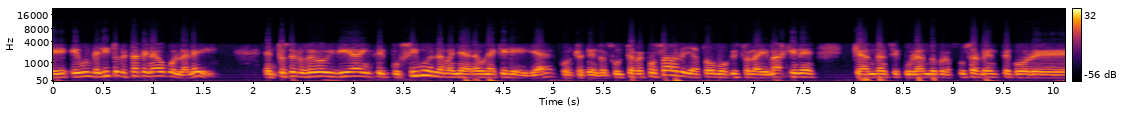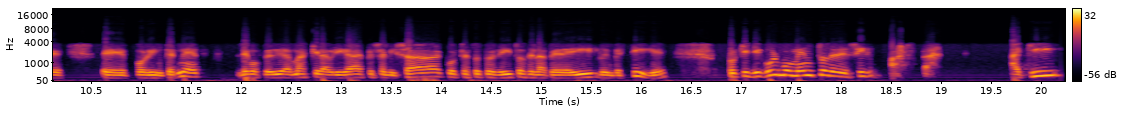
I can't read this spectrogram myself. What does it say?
eh, es un delito que está penado por la ley. Entonces nosotros hoy día interpusimos en la mañana una querella contra quien resulte responsable, ya todos hemos visto las imágenes que andan circulando profusamente por, eh, eh, por internet, le hemos pedido además que la brigada especializada contra estos delitos de la PDI lo investigue, porque llegó el momento de decir basta. Aquí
